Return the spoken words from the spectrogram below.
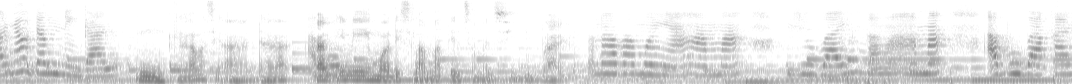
Abu Bakarnya udah meninggal. Enggak, masih ada. Kan ini mau diselamatin sama si Zubair. Kenapa maunya sama Jubair nggak sama Abu Bakar?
